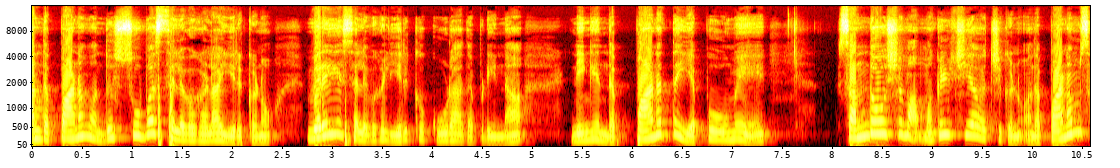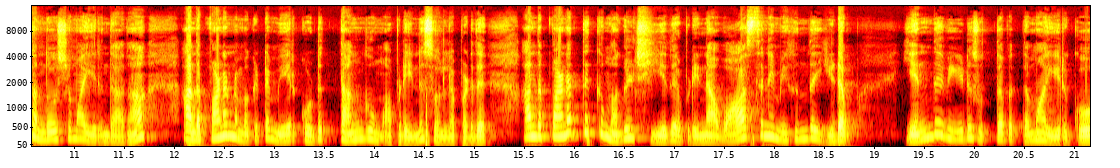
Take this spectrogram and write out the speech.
அந்த பணம் வந்து சுப செலவுகளாக இருக்கணும். விரைய செலவுகள் இருக்கக்கூடாது அப்படின்னா நீங்கள் இந்த பணத்தை எப்போவுமே சந்தோஷமாக மகிழ்ச்சியாக வச்சுக்கணும். அந்த பணம் சந்தோஷமாக இருந்தால் தான் அந்த பணம் நம்மக்கிட்ட மேற்கொண்டு தங்கும் அப்படின்னு சொல்லப்படுது. அந்த பணத்துக்கு மகிழ்ச்சி எது அப்படின்னா வாசனை மிகுந்த இடம். எந்த வீடு சுத்தபத்தமாக இருக்கோ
